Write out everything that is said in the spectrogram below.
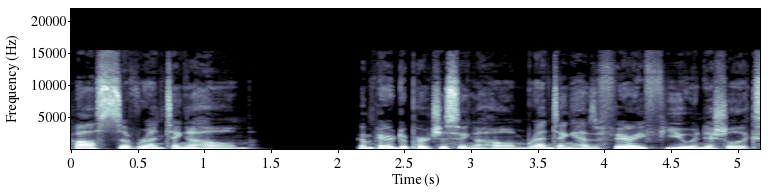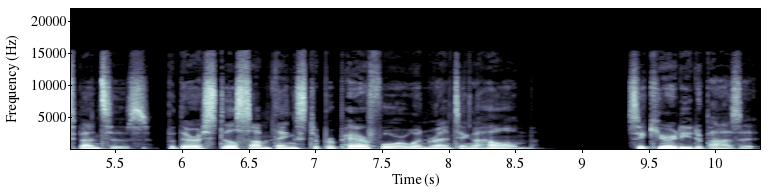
Costs of renting a home. Compared to purchasing a home, renting has very few initial expenses, but there are still some things to prepare for when renting a home. Security deposit.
